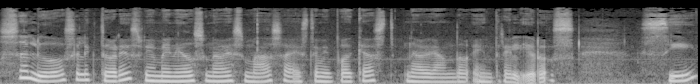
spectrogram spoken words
Saludos lectores, bienvenidos una vez más a este mi podcast Navegando entre libros. Sí,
